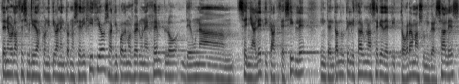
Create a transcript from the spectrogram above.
Tenemos la accesibilidad cognitiva en entornos y edificios. Aquí podemos ver un ejemplo de una señalética accesible intentando utilizar una serie de pictogramas universales.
